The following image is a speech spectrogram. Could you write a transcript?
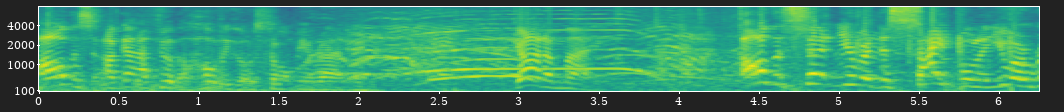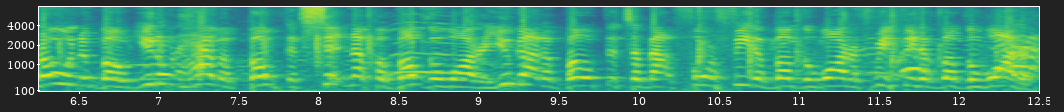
All this, I got to feel the Holy Ghost on me right now. God Almighty all of a sudden you're a disciple and you are rowing a boat. You don't have a boat that's sitting up above the water. You got a boat that's about four feet above the water, three feet above the water.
